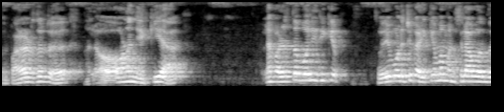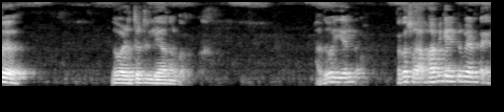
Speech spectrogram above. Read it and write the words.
ഒരു പഴം എടുത്തിട്ട് നല്ലോണം ഞെക്കിയ നല്ല പഴുത്ത പോലെ ഇരിക്കും. തൊലി പൊളിച്ച് കഴിക്കുമ്പോൾ മനസ്സിലാവുന്നത് ഇത് പഴുത്തിട്ടില്ല എന്നുള്ളത്. അത് വയ്യല്ലോ. അതൊക്കെ സ്വാഭാവികമായിട്ട് വേണ്ടേ?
